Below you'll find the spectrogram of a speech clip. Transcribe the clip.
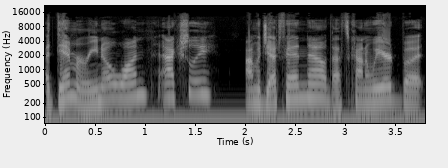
a Dan Marino one, actually. I'm a Jet fan now. That's kind of weird, but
